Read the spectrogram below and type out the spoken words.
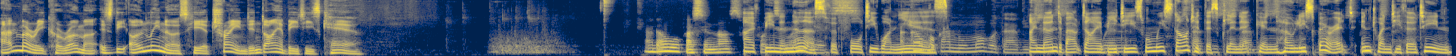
Anne Marie Karoma is the only nurse here trained in diabetes care. I've been a nurse for 41 years. I learned about diabetes when we started this clinic in Holy Spirit in 2013.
